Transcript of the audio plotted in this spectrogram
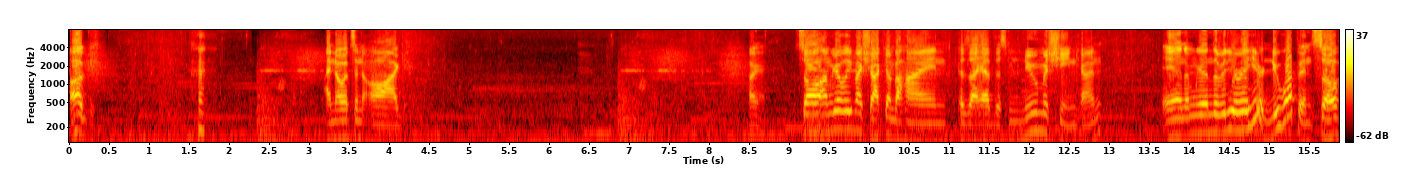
Ugh. I know it's an AUG. Okay. So I'm gonna leave my shotgun behind because I have this new machine gun. And I'm gonna end the video right here. New weapon. So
